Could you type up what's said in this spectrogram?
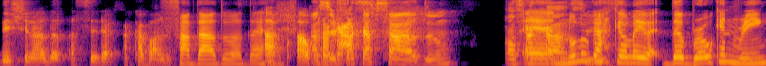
destinado a ser acabado. Fadado a dar A, errado. ao A ser fracassado. Ao É, fracasso. no lugar que eu isso. leio é The Broken Ring,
